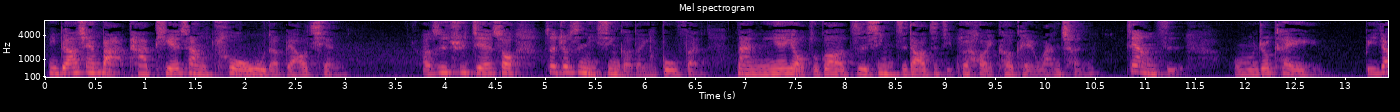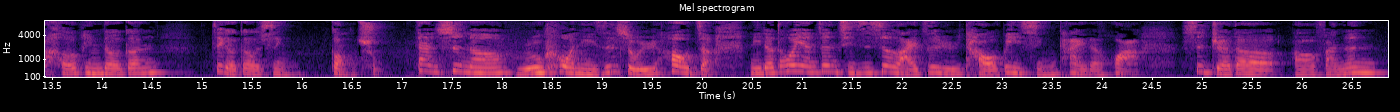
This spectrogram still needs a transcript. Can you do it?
你不要先把它贴上错误的标签，而是去接受这就是你性格的一部分。那你也有足够的自信，知道自己最后一刻可以完成，这样子，我们就可以比较和平的跟这个个性共处。但是呢，如果你是属于后者，你的拖延症其实是来自于逃避形态的话，是觉得呃，反正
